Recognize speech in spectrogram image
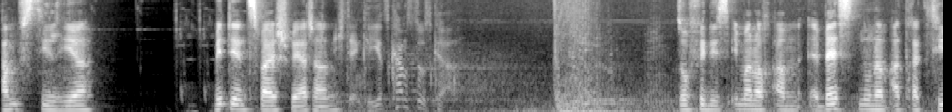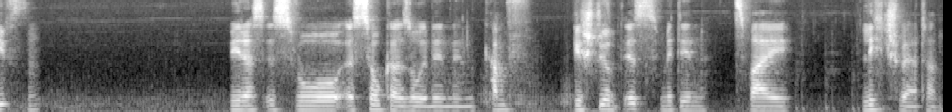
Kampfstil hier mit den zwei Schwertern. Ich denke, jetzt kannst du es. So finde ich es immer noch am besten und am attraktivsten. Wie das ist, wo Ahsoka so in den Kampf gestürmt ist mit den zwei Lichtschwertern.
